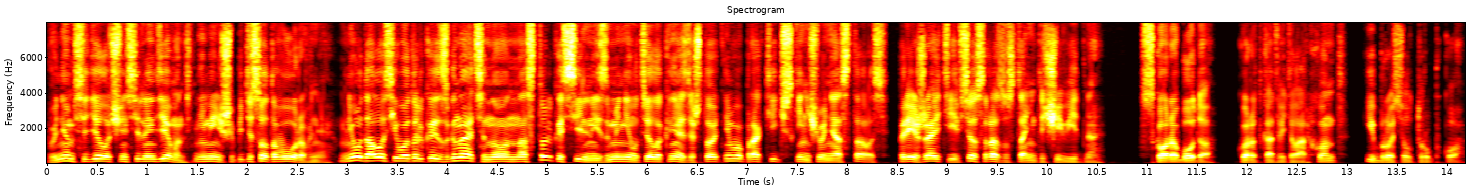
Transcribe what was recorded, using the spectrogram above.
В нем сидел очень сильный демон, не меньше 500 уровня. Мне удалось его только изгнать, но он настолько сильно изменил тело князя, что от него практически ничего не осталось. Приезжайте, и все сразу станет очевидно. «Скоро буду», — коротко ответил Архонт и бросил трубку.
